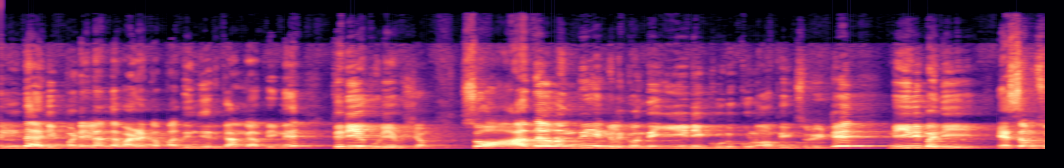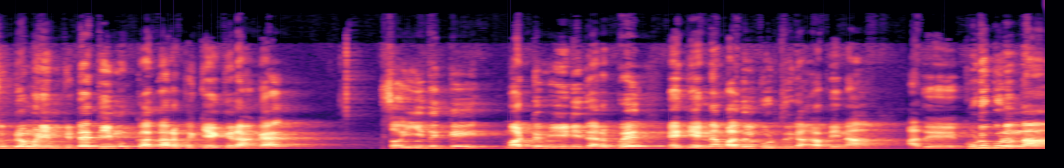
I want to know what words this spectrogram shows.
எந்த அடிப்படையில் அந்த வழக்கை பதிஞ்சிருக்காங்க அப்படின்னு தெரியக்கூடிய விஷயம். ஸோ அதை வந்து எங்களுக்கு வந்து இடி கொடுக்கணும் அப்படின்னு சொல்லிட்டு நீதிபதி எஸ் எம் சுப்பிரமணியம் கிட்ட திமுக தரப்பு கேட்குறாங்க ஸோ இதுக்கு மட்டும் ஈடி தரப்பு நேற்று என்ன பதில் கொடுத்துருக்காங்க அப்படின்னா அது கொடுக்கணும் தான்.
